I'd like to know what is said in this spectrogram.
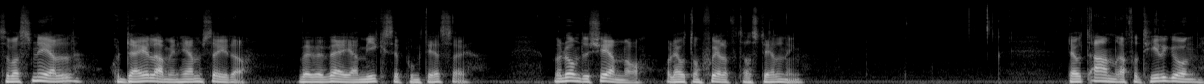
Så var snäll och dela min hemsida www.amixe.se med de du känner och låt dem själva få ta ställning. Låt andra få tillgång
